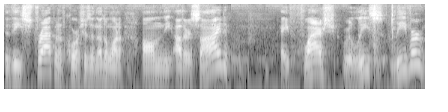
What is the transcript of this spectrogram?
the strap, and of course there's another one on the other side, a flash release lever,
